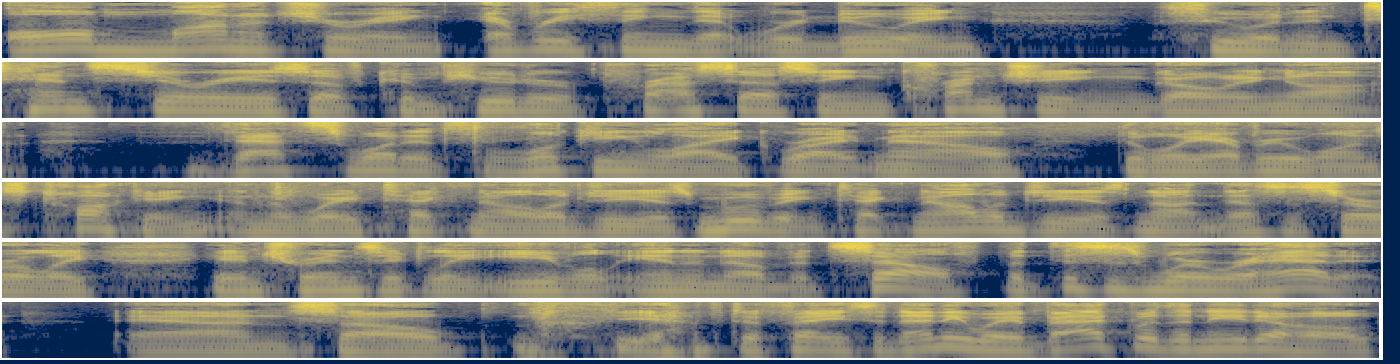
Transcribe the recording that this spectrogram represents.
all monitoring everything that we're doing through an intense series of computer processing crunching going on. That's what it's looking like right now, the way everyone's talking and the way technology is moving. Technology is not necessarily intrinsically evil in and of itself, but this is where we're headed. And so you have to face it. Anyway, back with Anita Hoge.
